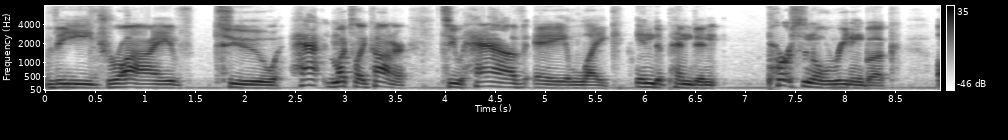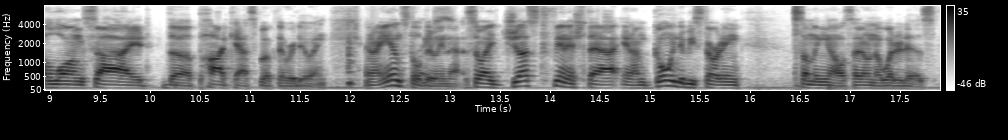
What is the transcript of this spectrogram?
the drive to ha- much like Connor to have a like independent personal reading book alongside the podcast book that we're doing. And I am still Nice. doing that. So I just finished that and I'm going to be starting something else. I don't know what it is.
